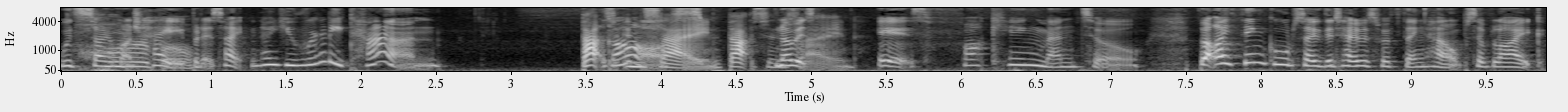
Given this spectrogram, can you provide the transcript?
With so much hate, but it's like, no, you really can. That's Gasp. insane. That's insane. No, it's it's fucking mental. But I think also the Taylor Swift thing helps. Of like,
